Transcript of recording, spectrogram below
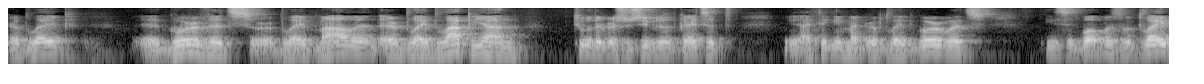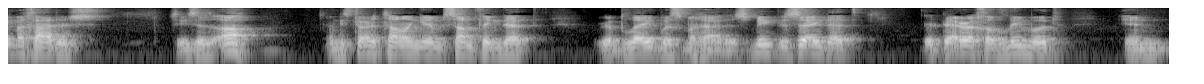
Reb Leib uh, Gurovitz, or Reb Leib Malin, or Reb Leib Lapian, two of the Rosh Hashivas of Gateshead, I think he meant Reb Leib Gurovitz. He said, What was Reb Leib Machadish? So he says, Oh, and he started telling him something that Reb Leib was Machadish. Meaning to say that the derech of Limud in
